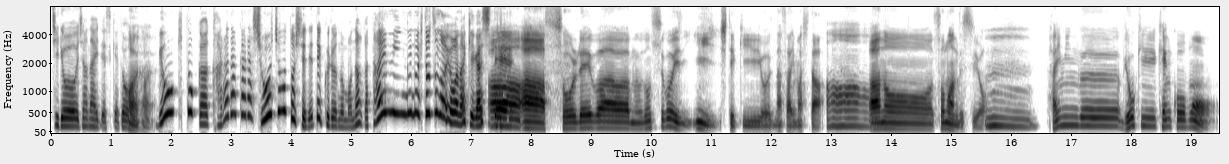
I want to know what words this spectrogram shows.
治療じゃないですけど、はいはい。病気とか体から症状として出てくるのもなんかタイミングの一つのような気がして。あーあーそれはものすごいいい指摘をなさいました。あー。あのーそうなんですよ、うん。タイミング病気健康も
